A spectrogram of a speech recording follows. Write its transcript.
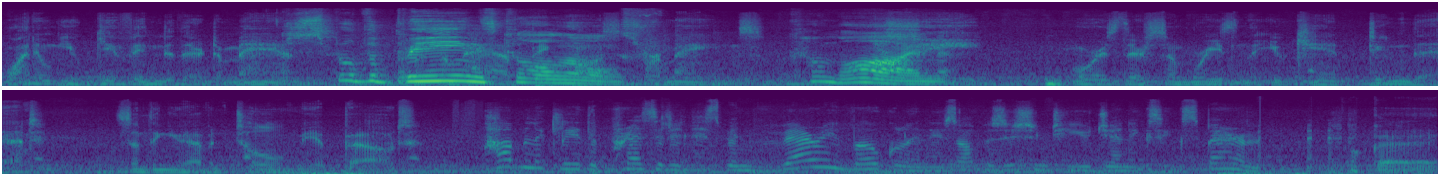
why don't you give in to their demands? Spill the beans, Colonel. Remains. Come on. See, Or is there some reason that you can't do that? Something you haven't told me about. Publicly, the president has been very vocal in his opposition to eugenics experiment. Okay.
